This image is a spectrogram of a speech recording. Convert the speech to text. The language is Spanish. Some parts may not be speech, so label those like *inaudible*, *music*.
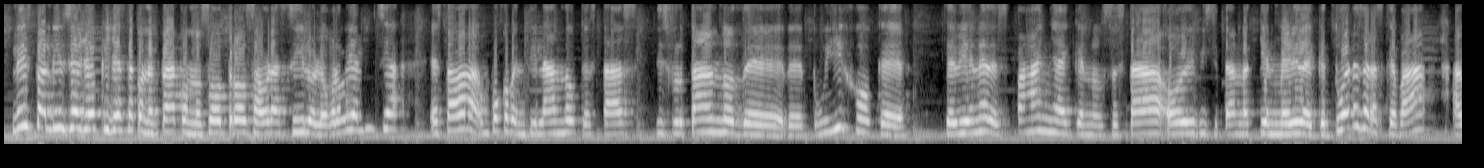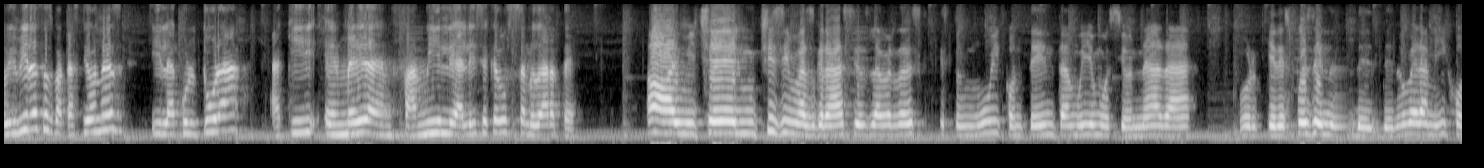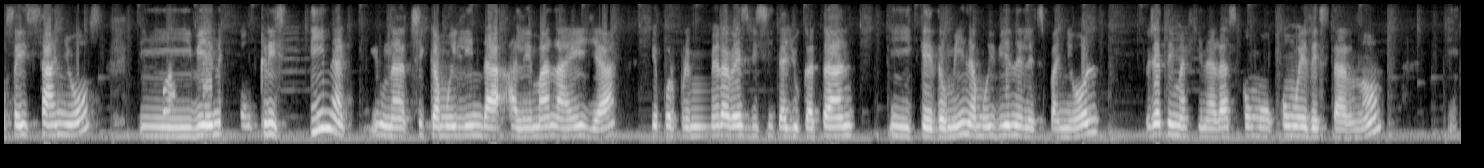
Listo, Alicia Oyoki ya está conectada con nosotros. Ahora sí lo logró. Y Alicia, estaba un poco ventilando que estás disfrutando de, de tu hijo, que que viene de España y que nos está hoy visitando aquí en Mérida y que tú eres de las que va a vivir estas vacaciones y la cultura aquí en Mérida en familia. Alicia, qué gusto saludarte. Ay, Michelle, muchísimas gracias. La verdad es que estoy muy contenta, muy emocionada, porque después de, no ver a mi hijo seis años y viene con Cristina, una chica muy linda alemana ella, que por primera vez visita Yucatán y que domina muy bien el español, pues ya te imaginarás cómo, cómo he de estar, ¿no?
